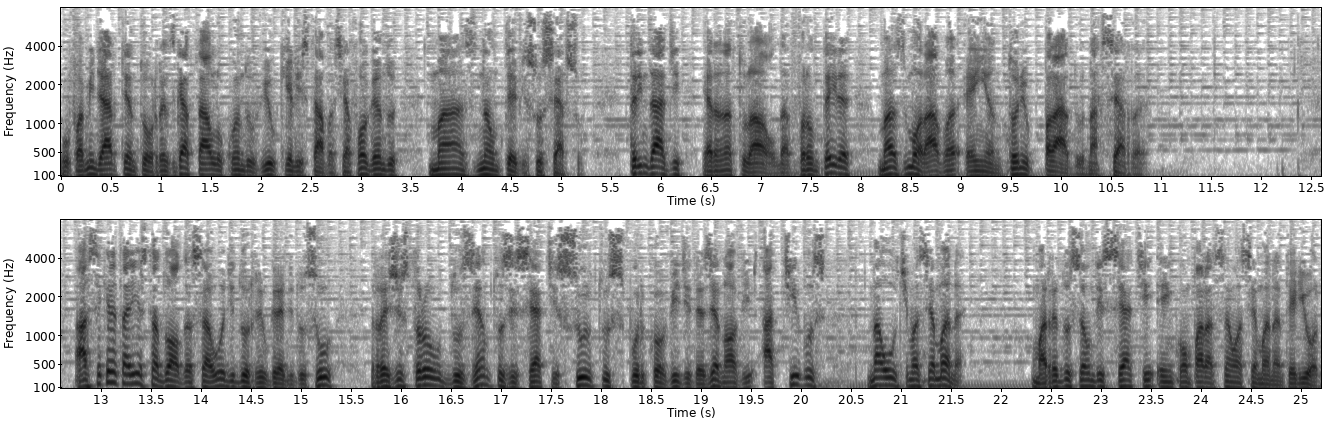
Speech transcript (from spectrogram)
O familiar tentou resgatá-lo quando viu que ele estava se afogando, mas não teve sucesso. Trindade era natural da fronteira, mas morava em Antônio Prado, na Serra. A Secretaria Estadual da Saúde do Rio Grande do Sul registrou 207 surtos por Covid-19 ativos na última semana, uma redução de 7 em comparação à semana anterior.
